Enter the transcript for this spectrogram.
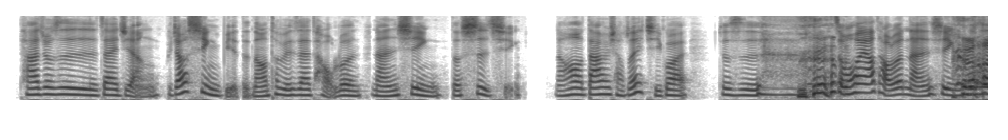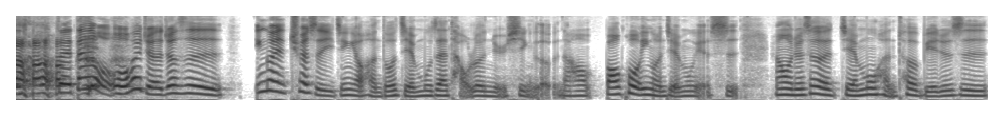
他就是在讲比较性别的，然后特别是在讨论男性的事情。然后大家会想说：“哎、奇怪，就是 怎么会要讨论男性？” 对，但是我我会觉得，就是因为确实已经有很多节目在讨论女性了，然后包括英文节目也是。然后我觉得这个节目很特别，就是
